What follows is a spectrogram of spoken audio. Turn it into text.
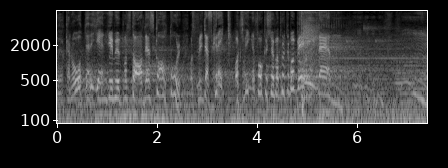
Och jag kan återigen ge mig ut på stadens gator och sprida skräck och tvinga folk att köpa protomobilen! Mm.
